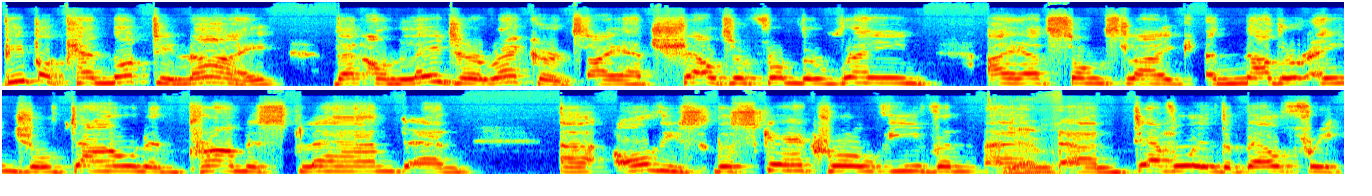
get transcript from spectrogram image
people cannot deny that on later records i had shelter from the rain i had songs like another angel down and promised land and uh, all these, the Scarecrow, even, and, yeah. and Devil in the Belfry.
